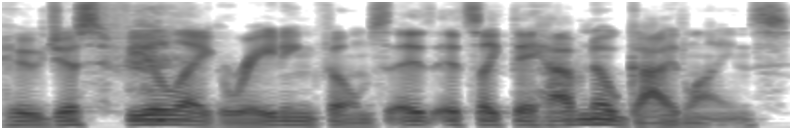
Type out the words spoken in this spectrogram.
who just feel like rating films. It, it's like they have no guidelines,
